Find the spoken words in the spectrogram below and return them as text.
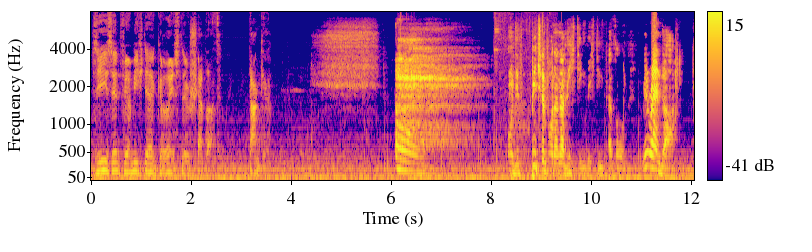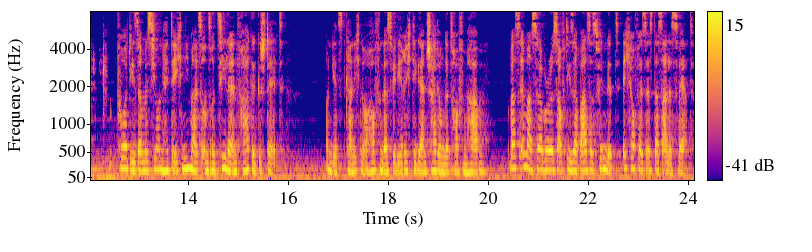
Sie sind für mich der größte Shepard. Danke. Und jetzt bitte von einer richtigen, wichtigen Person. Miranda. Vor dieser Mission hätte ich niemals unsere Ziele in Frage gestellt. Und jetzt kann ich nur hoffen, dass wir die richtige Entscheidung getroffen haben. Was immer Cerberus auf dieser Basis findet, ich hoffe, es ist das alles wert.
